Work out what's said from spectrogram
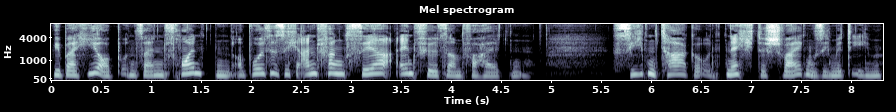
Wie bei Hiob und seinen Freunden, obwohl sie sich anfangs sehr einfühlsam verhalten. Sieben Tage und Nächte schweigen sie mit ihm,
